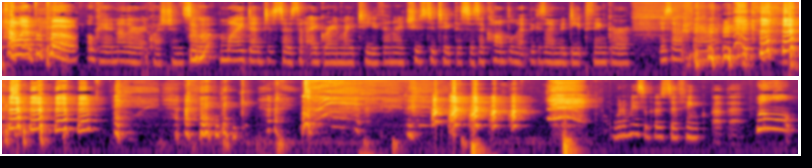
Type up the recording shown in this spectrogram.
How apropos. Okay, another question. So, my dentist says that I grind my teeth, and I choose to take this as a compliment because I'm a deep thinker. Is that fair? I think. what am I supposed to think about that? Well,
